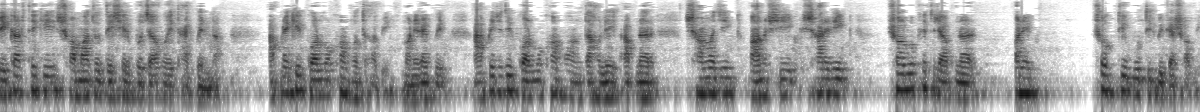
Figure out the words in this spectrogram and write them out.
বেকার থেকে সমাজ ও দেশের বোঝা হয়ে থাকবেন না। আপনাকে কর্মক্ষম হতে হবে, মনে রাখবেন। আপনি যদি কর্মক্ষম হন, তাহলে আপনার সামাজিক, মানসিক, শারীরিক সর্বক্ষেত্রে আপনার অনেক শক্তি বুদ্ধির বিকাশ হবে।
